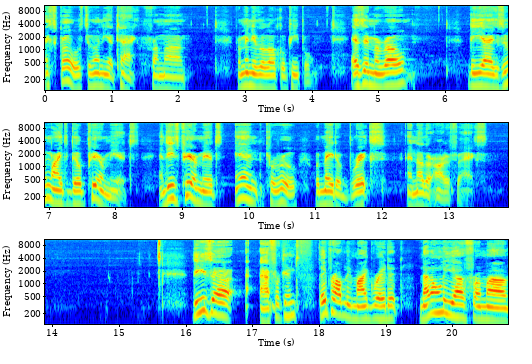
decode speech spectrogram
exposed to any attack from uh, from any of the local people. As in Meroe, the uh, built pyramids, and these pyramids in Peru were made of bricks and other artifacts. These uh, Africans, they probably migrated not only uh, from uh,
